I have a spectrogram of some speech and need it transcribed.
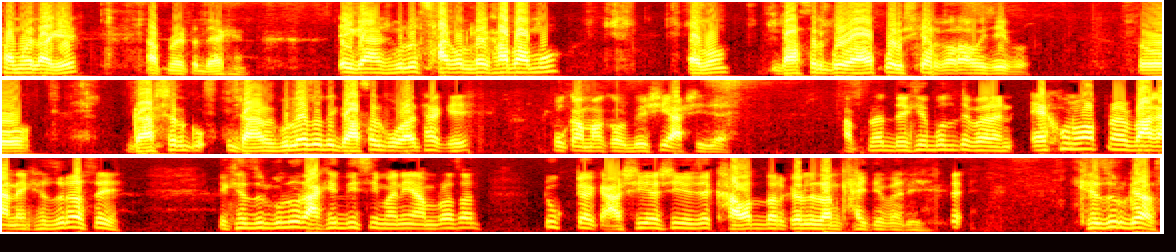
সময় লাগে আপনি এটা দেখেন। এই গাছগুলো ছাগলরে খাবামো এবং গাছের গোড়া পরিষ্কার করা হয়ে যাব তো গাছের গাছগুলো যদি গাছের গোড়ায় থাকে, পোকামাকড় বেশি আসি যায়। আপনার দেখে বলতে পারেন, এখনও আপনার বাগানে খেজুর আছে? এই খেজুরগুলো রাখি দিছি মানে আমরা যান টুকটাক আসি আসি যে খাবার দরকার হলে যান খাইতে পারি। খেজুর গাছ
